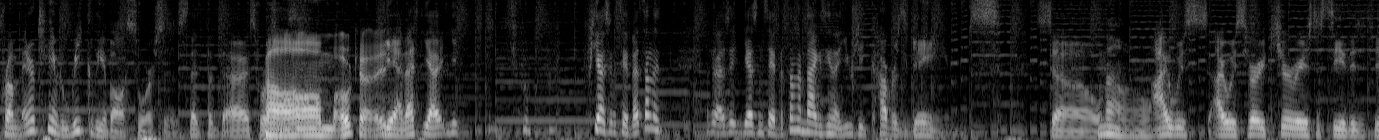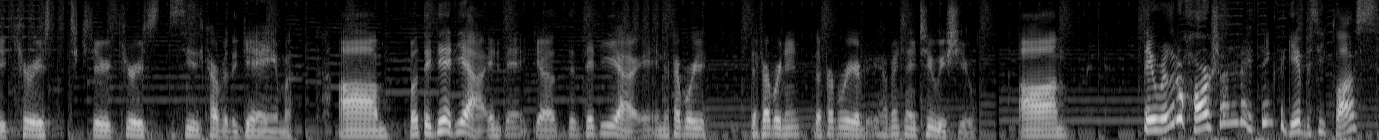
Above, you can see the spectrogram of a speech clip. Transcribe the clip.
from Entertainment Weekly of all sources. That that uh, sources. um. Okay. Yeah, that's yeah. Yeah, I was gonna say that's not a. I was gonna say that's not a magazine that usually covers games. So No. I was I was very curious to see the, the curious to, curious to see the cover of the game. Um, but they did, yeah. In, in- yeah, they did, yeah. In the February, the February, the February of 1992 issue. Um, they were a little harsh on it. I think they gave it a C plus.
